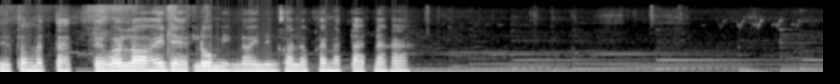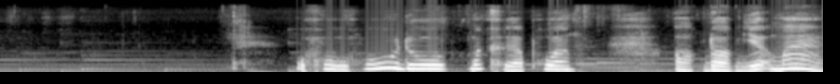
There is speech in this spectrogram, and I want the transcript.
เดี๋ยวต้องมาตัด แต่ว่ารอให้แดดร่มอีกหน่อยนึงก่อนแล้วค่อยมาตัดนะคะ โอ้โหดูมะเขือพวง ออกดอกเยอะมาก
